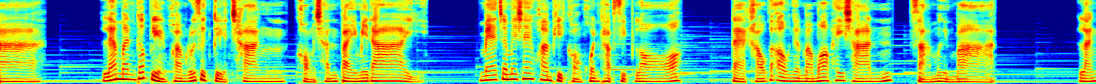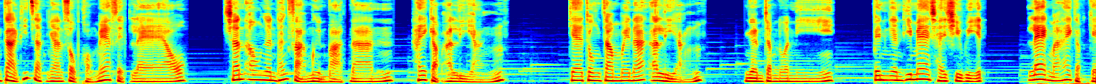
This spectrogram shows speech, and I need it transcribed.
มา และมันก็เปลี่ยนความรู้สึกเกลียดชังของฉันไปไม่ได้ แม้จะไม่ใช่ความผิดของคนขับสิบล้อ แต่เขาก็เอาเงินมามอบให้ฉันสามหมื่นบาท หลังจากที่จัดงานศพของแม่เสร็จแล้ว ฉันเอาเงินทั้งสามหมื่นบาทนั้นให้กับอาเหลียง แกจงจำไว้นะอาเหลียง เงินจำนวนนี้ เป็นเงินที่แม่ใช้ชีวิต แลกมาให้กับแก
